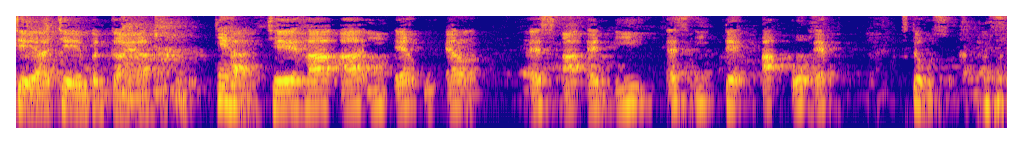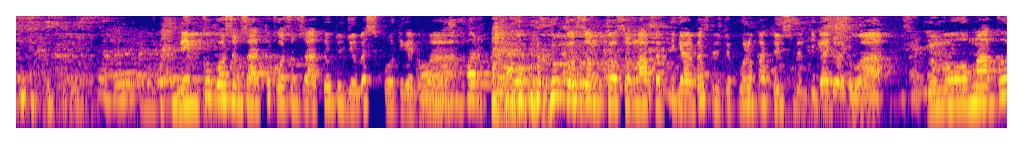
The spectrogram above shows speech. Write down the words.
C ya C bukan K ya. CH. C H A I R U L S A N I S I T A O R terus. NIMku 01 01 17 10 32. Nomorku 008 13 70 47 93 22. Nomor rumahku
